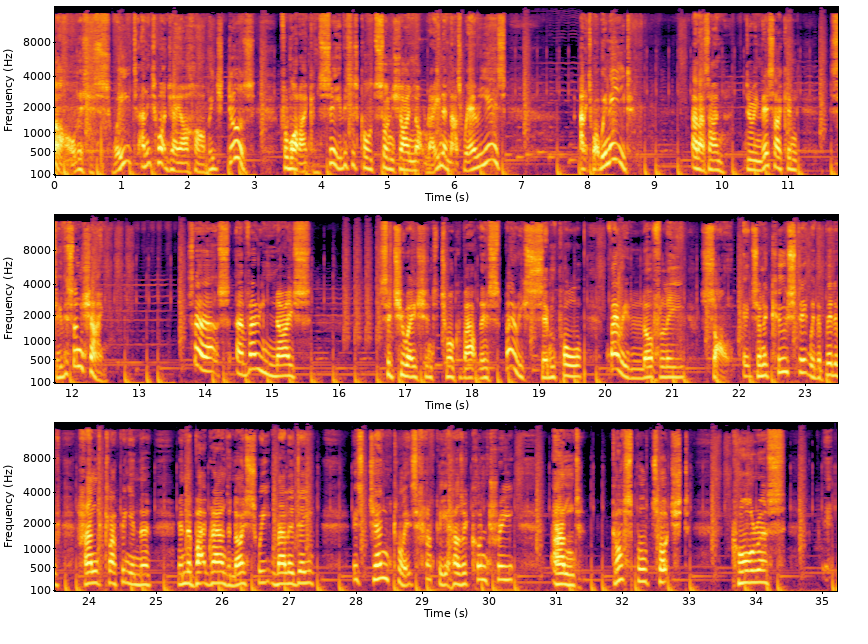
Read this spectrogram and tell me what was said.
Oh, this is sweet, and it's what J.R. Harbidge does. From what I can see, this is called Sunshine Not Rain, and that's where he is. And it's what we need. And as I'm doing this, I can see the sunshine. So that's a very nice situation to talk about this very simple, very lovely song. It's an acoustic with a bit of hand clapping in the in the background, a nice sweet melody. It's gentle, it's happy, it has a country and gospel touched chorus.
